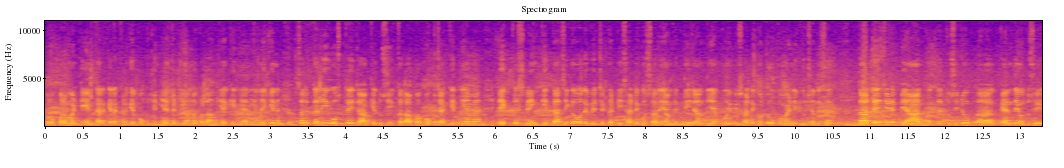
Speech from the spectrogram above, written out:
ਪ੍ਰੋਪਰ ਮੇਨਟੇਨ ਕਰਕੇ ਰੱਖਣਗੇ। ਬੁੱਕ ਜਿੰਨੀਆਂ ਗੱਡੀਆਂ ਉਹਨਾਂ ਕੋਲ ਆਉਂਦੀਆਂ, ਕਿੰਨੀਆਂ ਨਹੀਂ। ਲੇਕਿਨ ਸਰ ਕਦੀ ਉਸ ਤੇ ਜਾ ਕੇ ਤੁਸੀਂ ਕਿਤਾਬਾਂ ਬੁੱਕ ਚੈੱਕ ਕੀਤੀਆਂ? ਮੈਂ ਇੱਕ ਸਟ੍ਰਿੰਗ ਕੀਤਾ ਸੀਗਾ, ਉਹਦੇ ਵਿੱਚ ਗੱਡੀ ਸਾਡੇ ਕੋਲ ਸਰੇਆਮ ਦਿੱਤੀ ਜਾਂਦੀ ਹੈ, ਕੋਈ ਵੀ ਸਾਡੇ ਕੋਲ ਡਾਕੂਮੈਂਟ ਨਹੀਂ ਪੁੱਛਦੇ। ਸਰ ਤੁਹਾਡੇ ਜਿਹੜੇ ਬਿਆਨ ਹੁੰਦੇ, ਤੁਸੀਂ ਜੋ ਕਹਿੰਦੇ ਹੋ, ਤੁਸੀਂ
